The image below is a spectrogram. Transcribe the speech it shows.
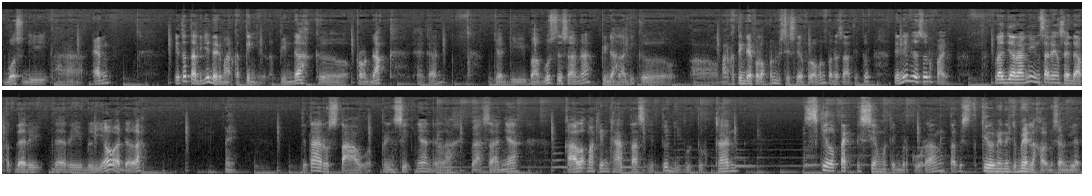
bos di uh, N itu tadinya dari marketing gitu pindah ke produk ya kan? Jadi bagus di sana pindah lagi ke uh, marketing development bisnis development pada saat itu dan dia bisa survive. Pelajarannya insight yang saya dapat dari dari beliau adalah nih kita harus tahu prinsipnya adalah bahasanya kalau makin ke atas itu dibutuhkan skill teknis yang makin berkurang tapi skill manajemen lah kalau misalnya dilihat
